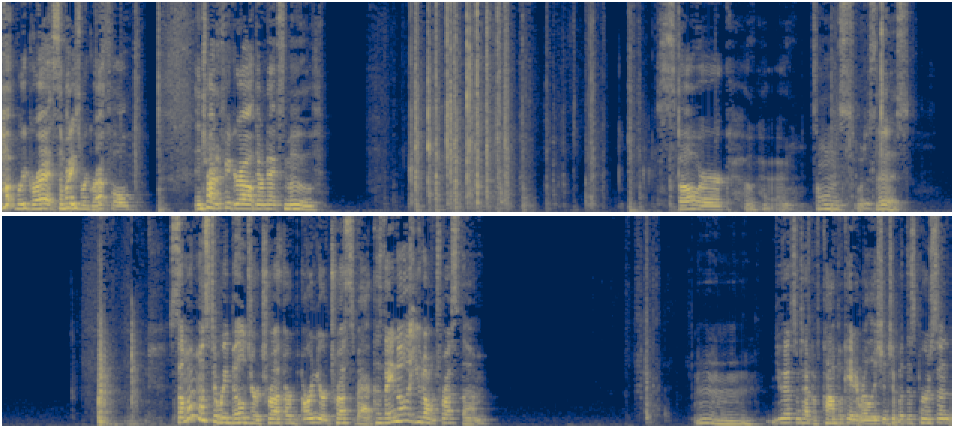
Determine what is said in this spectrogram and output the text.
regret. Somebody's regretful and trying to figure out their next move. Spell work. Okay. Someone's, what is this? Someone wants to rebuild your trust or earn your trust back because they know that you don't trust them. Hmm. You had some type of complicated relationship with this person.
